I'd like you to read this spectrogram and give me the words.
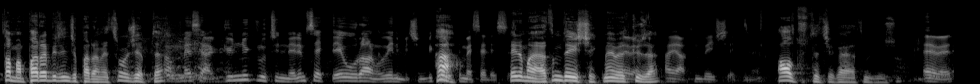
Tamam para birinci parametre o cepte. Tamam, mesela günlük rutinlerim sekteye uğrar mı benim için bir Ha. korku meselesi. Benim hayatım değişecek mi? Evet, Evet, güzel. Hayatım değişecek mi? Alt üst edecek hayatım diyorsun. Evet.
